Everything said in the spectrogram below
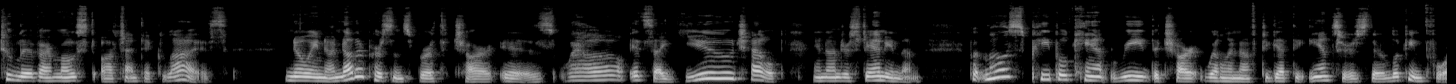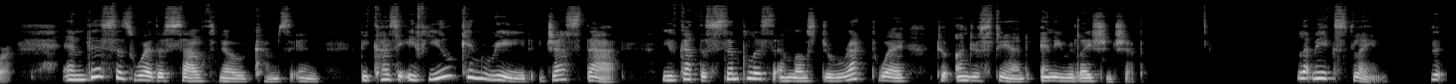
to live our most authentic lives. Knowing another person's birth chart is, well, it's a huge help in understanding them. But most people can't read the chart well enough to get the answers they're looking for. And this is where the South Node comes in. Because if you can read just that, you've got the simplest and most direct way to understand any relationship. Let me explain. The,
